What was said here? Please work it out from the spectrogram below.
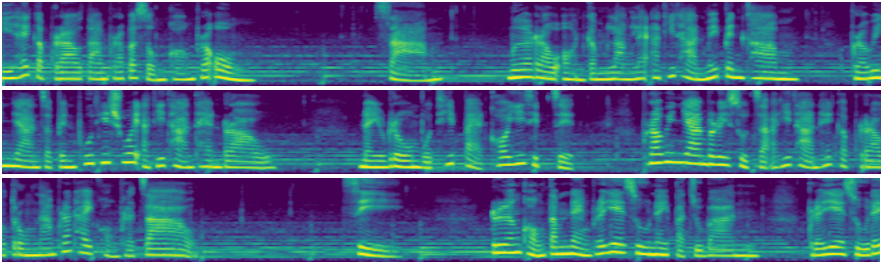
ดีๆ ให้กับเราตามพระประสงค์ของพระองค์ 3. เมื่อเราอ่อนกำลังและอธิษฐานไม่เป็นคำพระวิญญาณจะเป็นผู้ที่ช่วยอธิษฐานแทนเรา ในโรมบทที่ 8 ข้อ 27 พระวิญญาณบริสุทธิ์จะอธิษฐานให้กับเราตรงน้ำพระทัยของพระเจ้า 4. เรื่องของตำแหน่งพระเยซูในปัจจุบัน พระเยซูได้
